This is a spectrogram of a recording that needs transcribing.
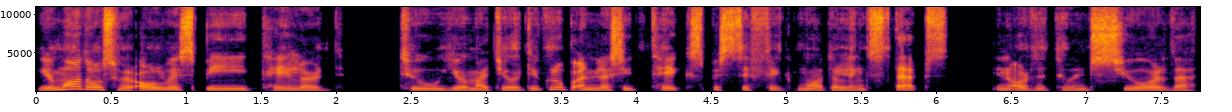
your models will always be tailored to your majority group unless you take specific modeling steps in order to ensure that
